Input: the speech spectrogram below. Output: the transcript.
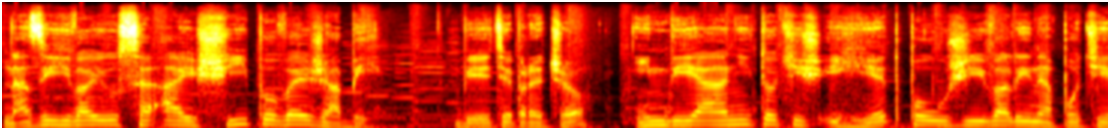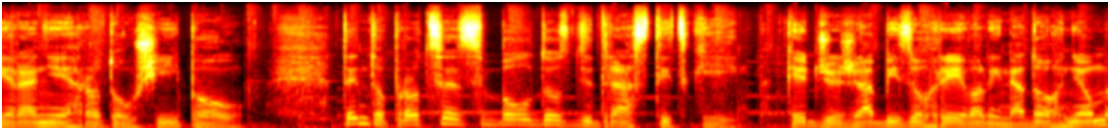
Nazývajú sa aj šípové žaby. Viete prečo? Indiáni totiž ich jed používali na potieranie hrotov šípov. Tento proces bol dosť drastický, keďže žaby zohrievali nad ohňom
